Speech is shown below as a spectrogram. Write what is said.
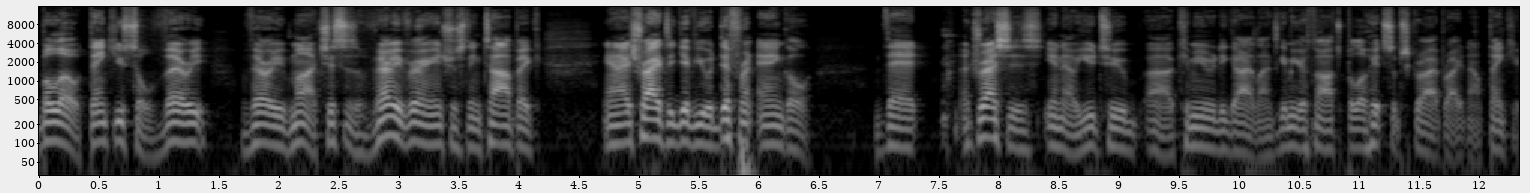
below. Thank you so very, very much. This is a very, very interesting topic, and I tried to give you a different angle that addresses, you know, YouTube uh, community guidelines. Give me your thoughts below. Hit subscribe right now. Thank you.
